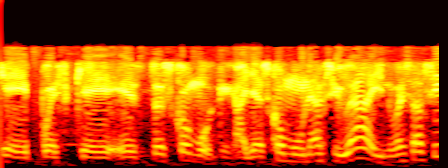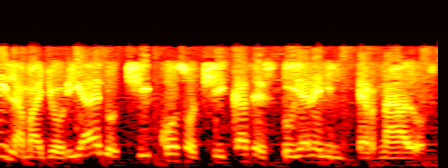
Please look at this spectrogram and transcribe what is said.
que pues que esto es como que allá es como una ciudad y no es así. La mayoría de los chicos o chicas estudian en internados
